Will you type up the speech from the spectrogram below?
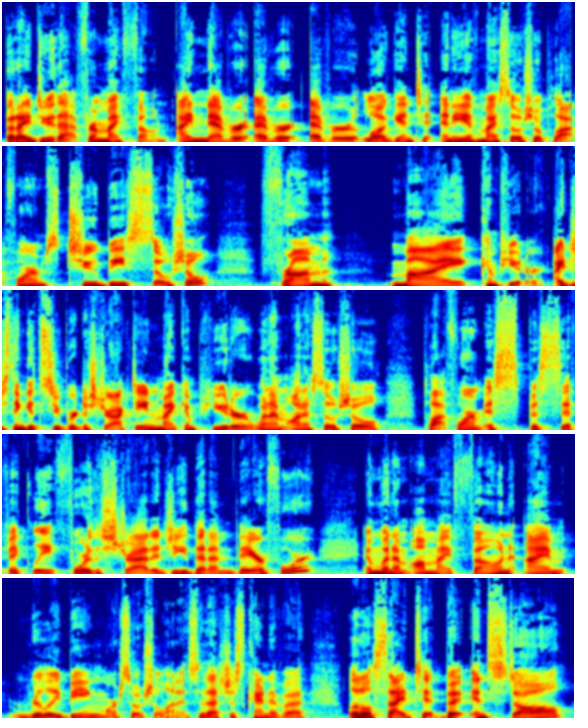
but I do that from my phone. I never, ever, ever log into any of my social platforms to be social from my computer. I just think it's super distracting. My computer, when I'm on a social platform, is specifically for the strategy that I'm there for. And when I'm on my phone, I'm really being more social on it. So that's just kind of a little side tip. But install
